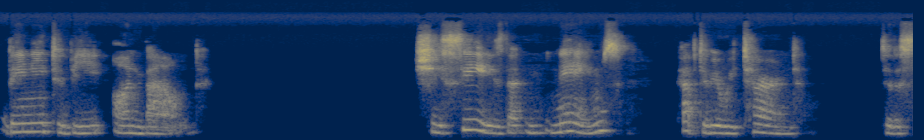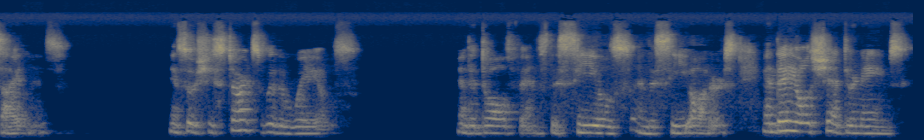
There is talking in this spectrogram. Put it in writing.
they need to be unbound. She sees that names have to be returned to the silence. And so she starts with the whales and the dolphins, the seals and the sea otters, and they all shed their names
